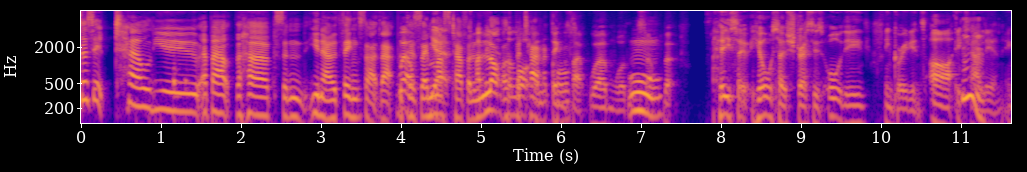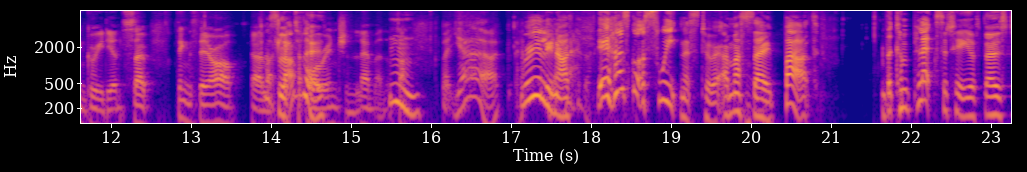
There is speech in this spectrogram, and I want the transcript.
Does it tell you about the herbs and you know things like that? Because they yeah, must have a I lot there's of a botanicals. things like wormwood and stuff, hmm. but he so he also stresses all the ingredients are Italian ingredients, so things there are uh, like That's bitter lovely. orange and lemon and stuff. But yeah, Really Yeah, nice. It has got a sweetness to it, I must say, but the complexity of those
